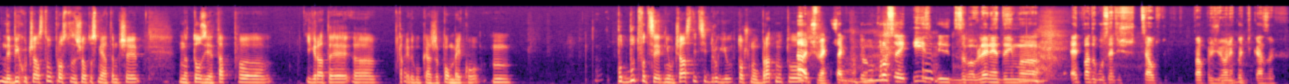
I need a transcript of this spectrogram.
не бих участвал, просто защото смятам, че на този етап а, играта е, а, как да го кажа, по-меко. М- подбутват се едни участници, други точно обратното. А, човек, сега, въпросът е и, и забавление да има е това да го усетиш цялото това преживяване, което ти казах.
